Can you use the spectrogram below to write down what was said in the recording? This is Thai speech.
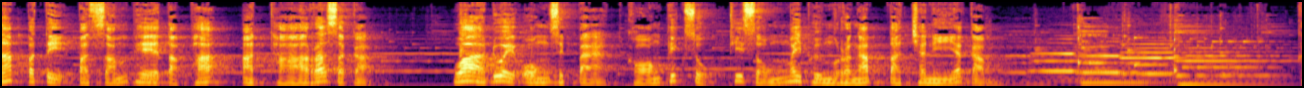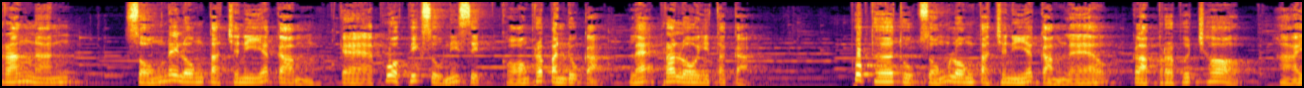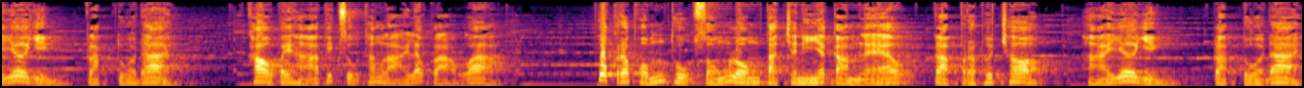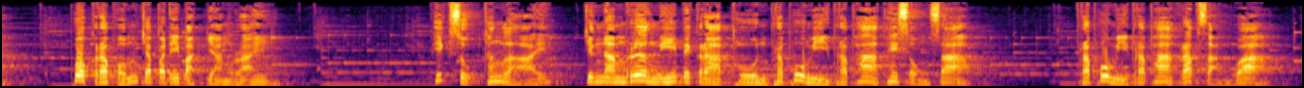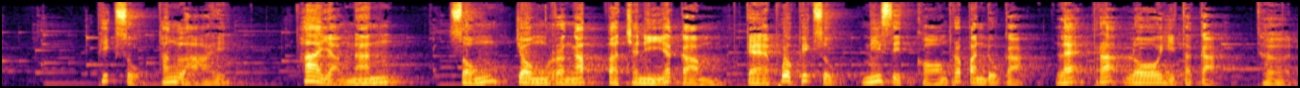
นับปฏิปัสสัมเพตัพะอัฏฐารสกะ ว่าด้วยองค์ 18 ของภิกษุที่สงไม่พึงระงับตัดชนียกรรม ครั้งนั้น สงได้ลงตัดชนียกรรม แก่พวกภิกษุนิสิตของพระปันดุกะและพระโลหิตกะ พวกเธอถูกสงลงตัดชนียกรรมแล้ว กลับประพฤติชอบ หายเย่อหยิ่งกลับตัวได้ เข้าไปหาภิกษุทั้งหลายแล้วกล่าวว่า พวกกระผมถูกสงลงตัดชนียกรรมแล้ว กลับประพฤติชอบ หายเย่อหยิ่ง กลับตัวได้ พวกกระผมจะปฏิบัติอย่างไร ภิกษุทั้งหลายจึงนำเรื่องนี้ไปกราบทูลพระผู้มีพระภาคให้ทรงทราบพพระผู้มีพระภาครับสั่งว่า ภิกษุทั้งหลาย ถ้าอย่างนั้น สงจงระงับตัชนียกรรม แก่พวกภิกษุนิสิตของพระปันดุกะ และพระโลหิตกะเถิด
